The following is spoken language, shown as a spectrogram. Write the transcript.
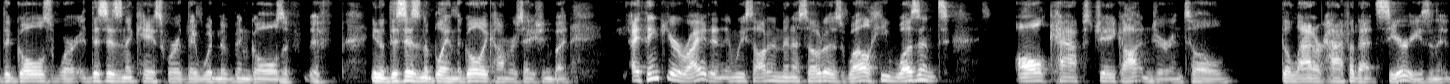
the goals were this isn't a case where they wouldn't have been goals if if you know this isn't a blame the goalie conversation but i think you're right and, and we saw it in minnesota as well he wasn't all caps jake oettinger until the latter half of that series and it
